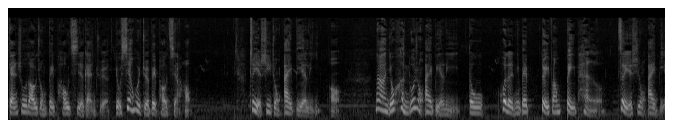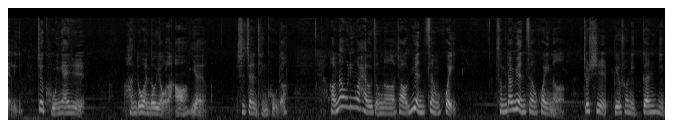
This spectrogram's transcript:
感受到一种被抛弃的感觉。有些人会觉得被抛弃了，哈，这也是一种爱别离哦。那有很多种爱别离，都或者你被对方背叛了，这也是一种爱别离。这苦应该是。很多人都有了哦，也是真的挺苦的。好，那另外还有一种呢，叫怨憎会。什么叫怨憎会呢？就是比如说你跟你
